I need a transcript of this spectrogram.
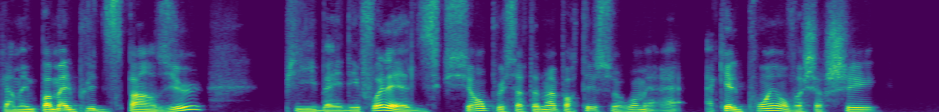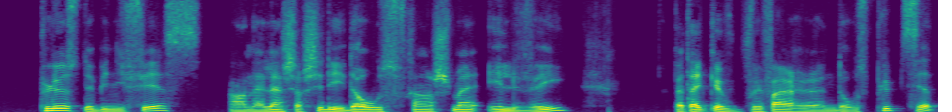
quand même pas mal plus dispendieux. Puis, ben, des fois, la discussion peut certainement porter sur ouais, mais à, quel point on va chercher plus de bénéfices en allant chercher des doses franchement élevées? Peut-être que vous pouvez faire une dose plus petite.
